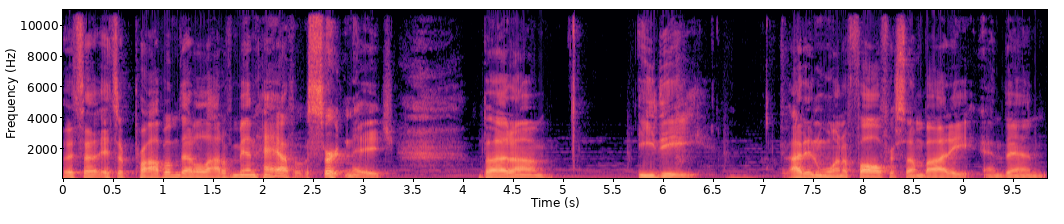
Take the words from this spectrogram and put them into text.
It's a, it's a problem that a lot of men have of a certain age. But um, ED, I didn't want to fall for somebody and then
